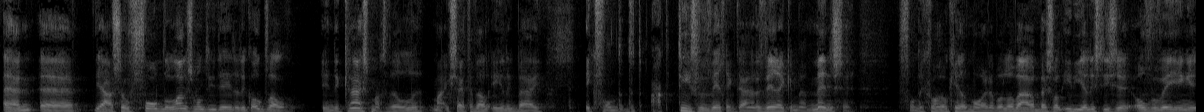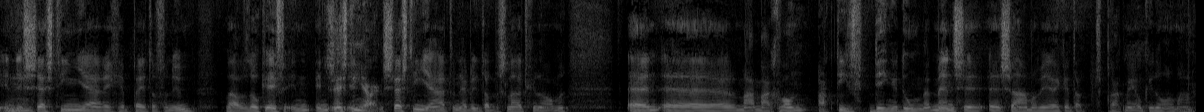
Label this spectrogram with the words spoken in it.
En ja, zo vormde langzamerhand het idee dat ik ook wel in de krijgsmacht wilde. Maar ik zeg er wel eerlijk bij, ik vond het, het actieve werk daar... het werken met mensen, vond ik gewoon ook heel mooi. Er waren best wel idealistische overwegingen in mm -hmm. de 16-jarige Peter van Um. Laten we het ook even in, in, 16 jaar? In 16 jaar, toen heb ik dat besluit genomen. En, uh, maar, maar gewoon actief dingen doen met mensen, uh, samenwerken... dat sprak mij ook enorm aan.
